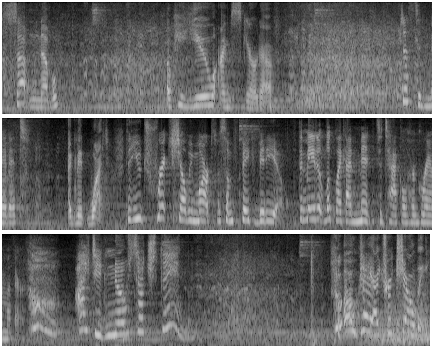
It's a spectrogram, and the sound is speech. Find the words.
Sup, Neville? Okay, you I'm scared of. Just admit it. Admit what? That you tricked Shelby Marks with some fake video. That made it look like I meant to tackle her grandmother. I did no such thing. Okay, I tricked Shelby.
